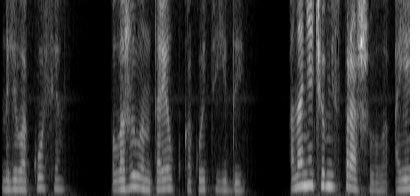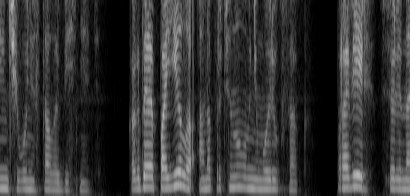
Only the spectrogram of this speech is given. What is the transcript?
налила кофе, положила на тарелку какой-то еды. Она ни о чем не спрашивала, а я ничего не стала объяснять. Когда я поела, она протянула мне мой рюкзак. «Проверь, все ли на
